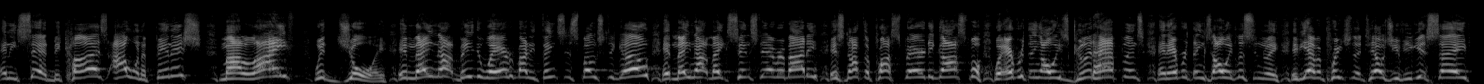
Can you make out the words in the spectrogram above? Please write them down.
And he said, Because I want to finish my life with joy. It may not be the way everybody thinks it's supposed to go, it may not make sense to everybody. It's not the prosperity gospel where everything always good happens and everything's always, listen to me, if you have a preacher that tells you if you get saved,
